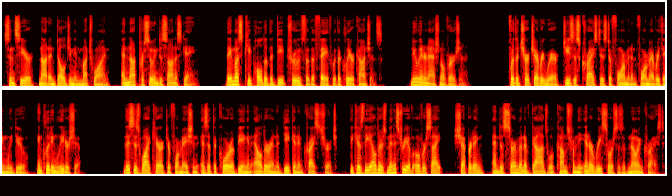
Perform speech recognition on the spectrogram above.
sincere, not indulging in much wine, and not pursuing dishonest gain. They must keep hold of the deep truths of the faith with a clear conscience. New International Version. For the church everywhere, Jesus Christ is to form and inform everything we do, including leadership. This is why character formation is at the core of being an elder and a deacon in Christ's church, because the elder's ministry of oversight, shepherding, and discernment of God's will comes from the inner resources of knowing Christ,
